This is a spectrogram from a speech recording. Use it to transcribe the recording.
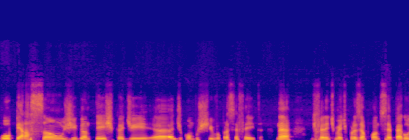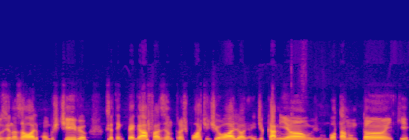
operação gigantesca de, é, de combustível para ser feita, né? Diferentemente, por exemplo, quando você pega usinas a óleo combustível, você tem que pegar fazendo transporte de óleo de caminhão, botar num tanque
